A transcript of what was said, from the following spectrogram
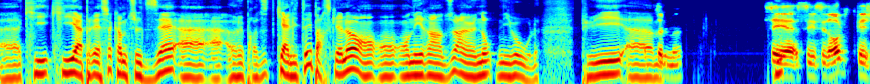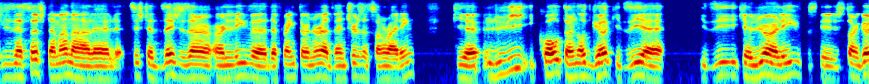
Euh, qui, qui, après ça, comme tu le disais, à, un produit de qualité parce que là, on, est rendu à un autre niveau. Puis. Euh, Absolument. C'est, c'est, drôle que je lisais ça justement dans le. tu sais, je te disais, je lisais un, livre de Frank Turner, Adventures in Songwriting. Puis euh, lui, il quote un autre gars qui dit, il dit qu'il a lu un livre, parce que c'est un gars,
